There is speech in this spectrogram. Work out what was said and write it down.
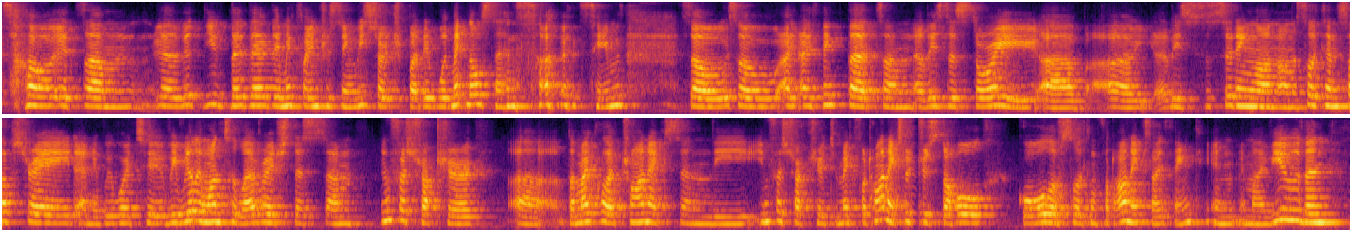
so it's um you, they, they make for interesting research but it would make no sense it seems. So so I, I think that um, at least the story uh, uh, at least sitting on on a silicon substrate and if we were to we really want to leverage this um, infrastructure uh, the microelectronics and the infrastructure to make photonics which is the whole goal of silicon photonics, I think, in, in my view, then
